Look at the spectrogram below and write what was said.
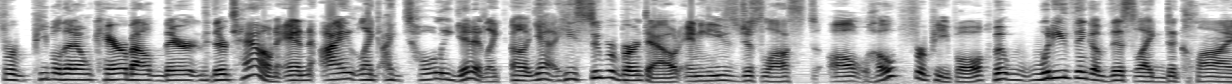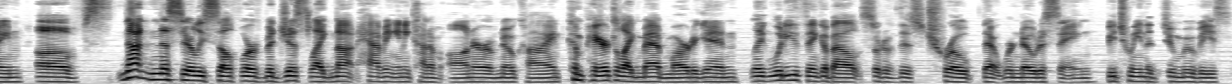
for people that don't care about their their town? And I like I totally get it. Like, uh, yeah, he's super burnt out and he's just lost all hope for people. But what do you think of this like decline of not necessarily self worth, but just like not having any kind of honor of no kind compared to like Madmartigan? Like, what do you think about sort of this trope that we're noticing between the two movies?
